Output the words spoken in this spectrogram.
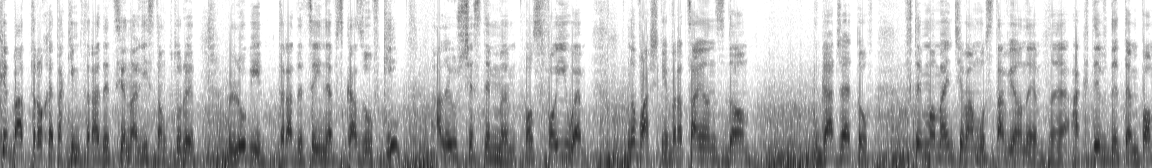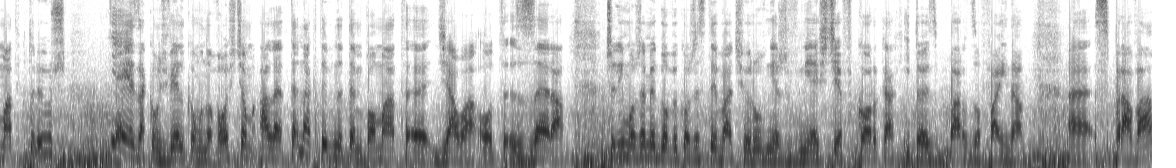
chyba trochę takim tradycjonalistą, który lubi tradycyjne wskazówki, ale już się z tym oswoiłem. No właśnie, wracając do gadżetów. W tym momencie mam ustawiony e, aktywny tempomat, który już nie jest jakąś wielką nowością, ale ten aktywny tempomat e, działa od zera, czyli możemy go wykorzystywać również w mieście, w korkach i to jest bardzo fajna e, sprawa.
